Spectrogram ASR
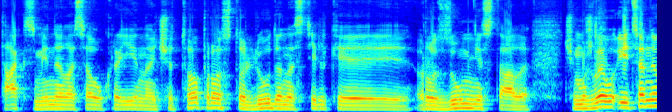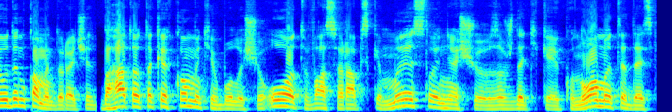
так змінилася Україна, чи то просто люди настільки розумні стали. Чи можливо, і це не один комент, до речі. Багато таких коментів було, що от у вас арабське мислення, що завжди тільки економити, десь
